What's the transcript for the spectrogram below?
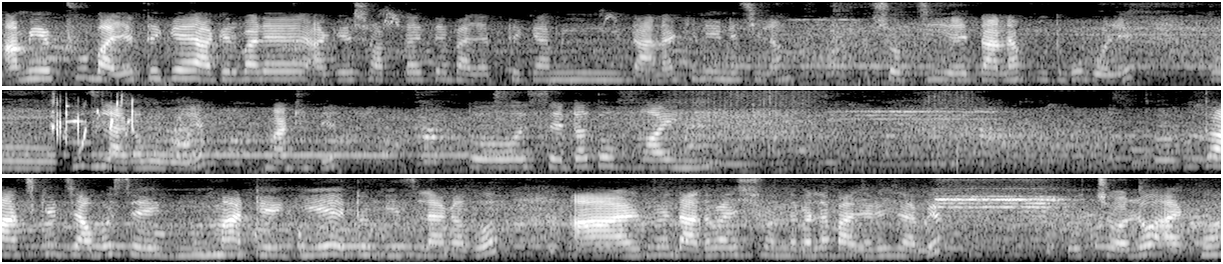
আমি একটু বাজার থেকে আগের বারে, আগের সপ্তাহেতে বাজার থেকে আমি দানা কিনে এনেছিলাম। সবজি দানা পুঁতবো বলে, তো বীজ লাগাবো বলে মাটিতে। তো সেটা তো হয়নি। তো আজকে যাব সেই মাঠে গিয়ে একটু বীজ লাগাবো। আর তোমার দাদাভাই সন্ধ্যাবেলা বাজারে যাবে। তো চলো, এখন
